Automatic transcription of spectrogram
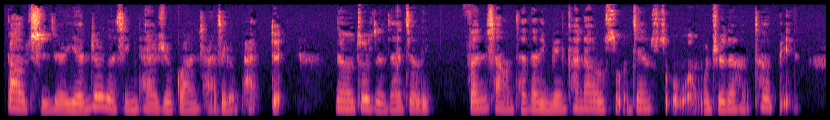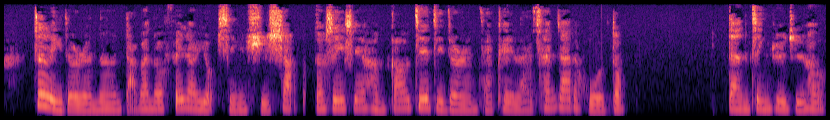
抱持着研究的心态去观察这个派对。那作者在这里分享他在里面看到的所见所闻，我觉得很特别。这里的人呢，打扮都非常有型时尚，都是一些很高阶级的人才可以来参加的活动。但进去之后，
